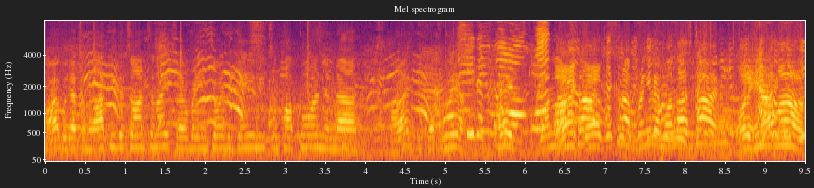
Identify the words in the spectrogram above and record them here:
All right, we got some hockey that's on tonight, so everybody enjoy the game, and eat some popcorn, and uh, all right, go from wanna see the Hey, one last right, time. Listen up, bring it in one last time. want to hear them out.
